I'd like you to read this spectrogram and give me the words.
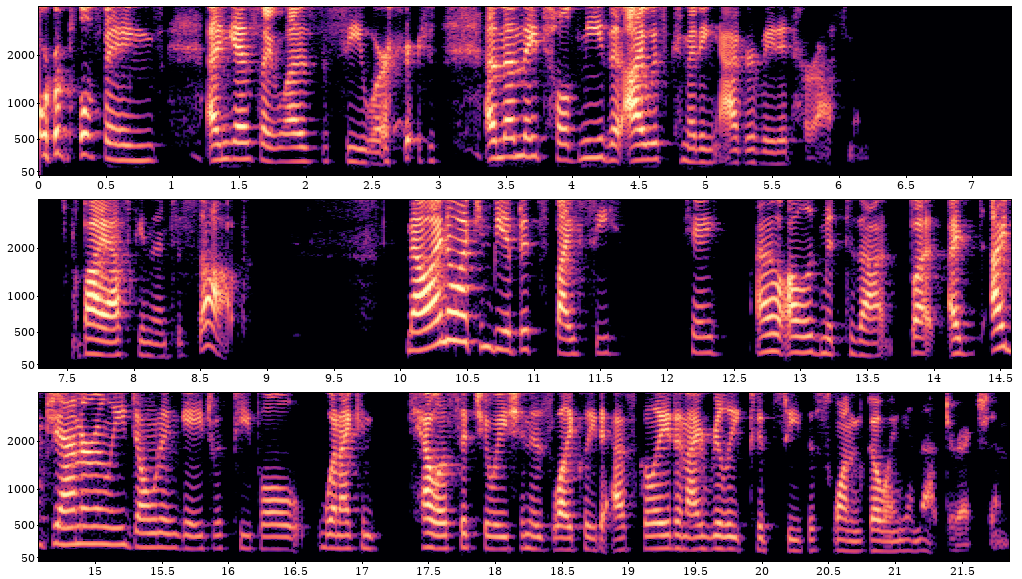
horrible things. And yes, I was the C word. And then they told me that I was committing aggravated harassment by asking them to stop. Now, I know I can be a bit spicy. Okay. I'll, I'll admit to that. But I, I generally don't engage with people when I can tell a situation is likely to escalate. And I really could see this one going in that direction.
